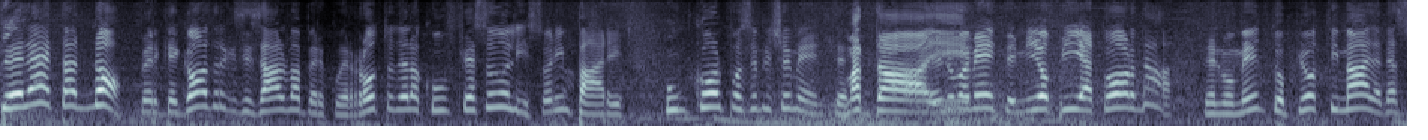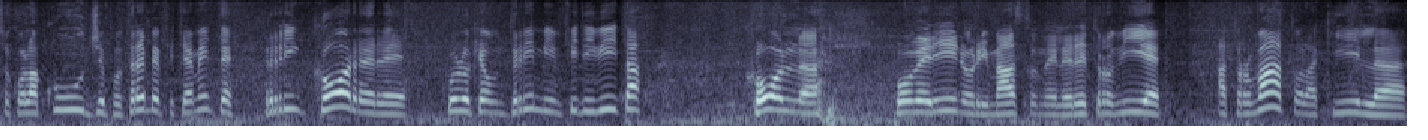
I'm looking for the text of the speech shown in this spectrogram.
Deleta no, perché Godric si salva per quel rotto della cuffia e sono lì, sono in pari. Un colpo semplicemente. Ma dai! E nuovamente Miopia torna nel momento più ottimale. Adesso con la QG potrebbe effettivamente rincorrere quello che è un Dream in di vita. Col poverino rimasto nelle retrovie. Ha trovato la kill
